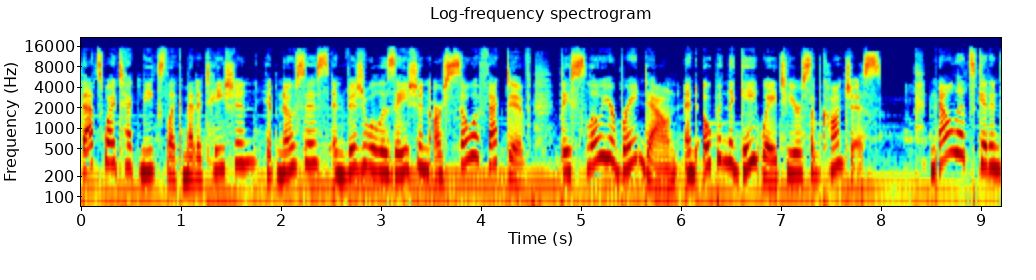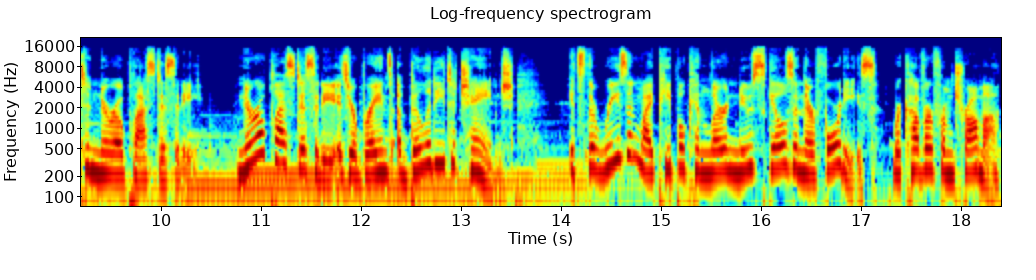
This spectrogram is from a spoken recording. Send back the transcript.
That's why techniques like meditation, hypnosis, and visualization are so effective, they slow your brain down and open the gateway to your subconscious. Now let's get into neuroplasticity. Neuroplasticity is your brain's ability to change. It's the reason why people can learn new skills in their 40s, recover from trauma,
